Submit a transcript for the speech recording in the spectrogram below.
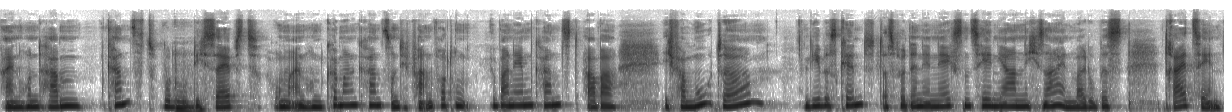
einen Hund haben kannst, wo du mhm. dich selbst um einen Hund kümmern kannst und die Verantwortung übernehmen kannst. Aber ich vermute, liebes Kind, das wird in den nächsten zehn Jahren nicht sein, weil du bist 13.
